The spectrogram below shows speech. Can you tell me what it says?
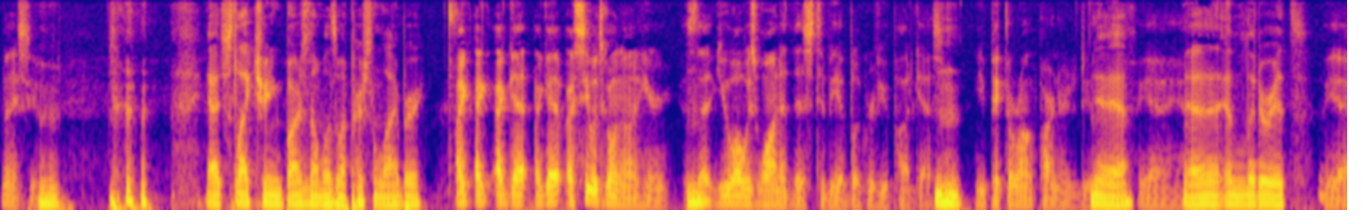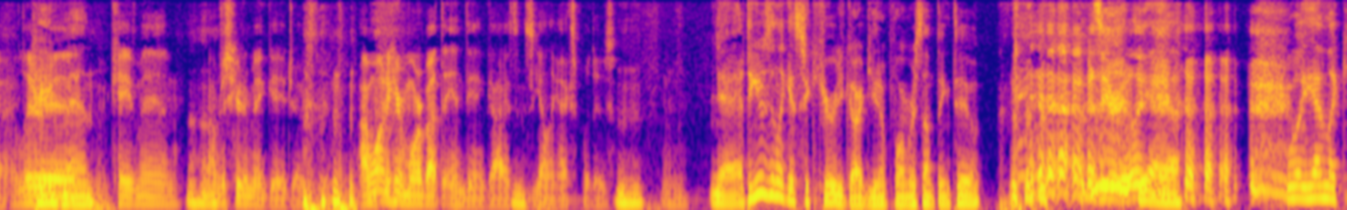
nice, dude. Mhm. yeah, I just like treating Barnes Noble as my personal library. I, I, I get, I get, I see what's going on here. Is Mhm. that you always wanted this to be a book review podcast? Mhm. You picked the wrong partner to do. Yeah, that. yeah, yeah, Yeah, illiterate. yeah. Illiterate Caveman. caveman. Uh-huh. I'm just here to make gay jokes. Dude. I want to hear more about the Indian guys Mm. that's yelling expletives. hmm hmm Yeah, I think he was in like a security guard uniform or something too. Is he really? Yeah. yeah, Well, he had like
